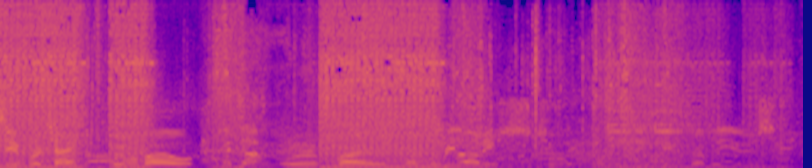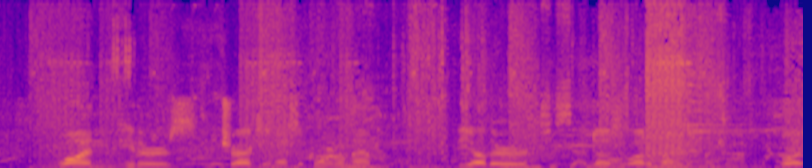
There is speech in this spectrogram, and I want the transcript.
See, for a tank, Heads up. or fire probably Reloading. use two of the things we probably use. One either attracts a massive horde on them, the other does a lot of fire damage, but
